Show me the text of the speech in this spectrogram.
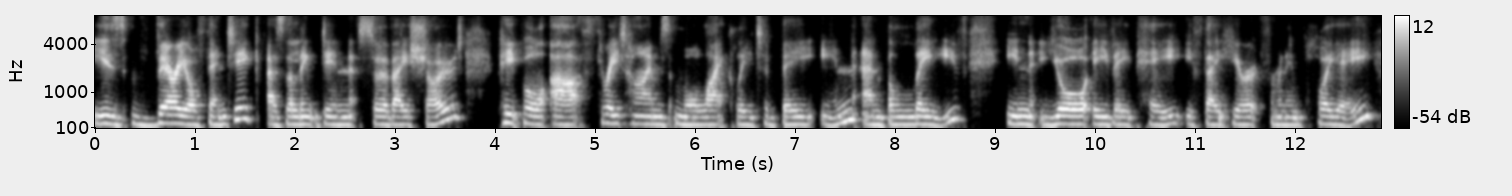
is very authentic, as the LinkedIn survey showed. People are three times more likely to be in and believe in your EVP if they hear it from an employee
